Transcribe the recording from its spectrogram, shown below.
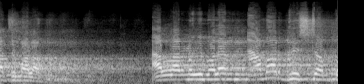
আজমালাহু। আল্লাহর নবী বলেন, আমার দৃষ্টান্ত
